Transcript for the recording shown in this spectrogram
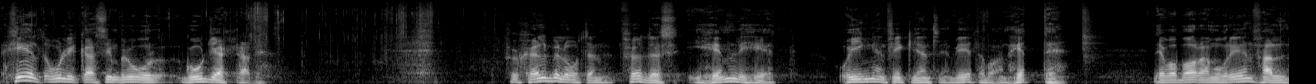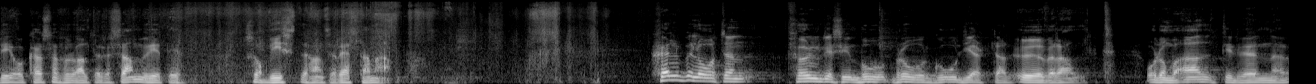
helt olika sin bror Godhjärtad. För självbelåten föddes i hemlighet och ingen fick egentligen veta vad han hette. Det var bara mor Enfaldig och kassaförvaltare Samvete som visste hans rätta namn. Självbelåten följde sin bror godhjärtad överallt och de var alltid vänner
